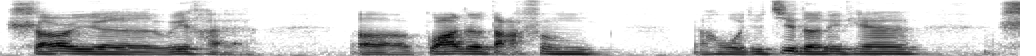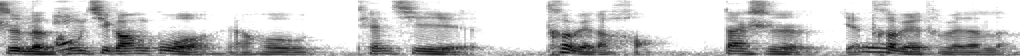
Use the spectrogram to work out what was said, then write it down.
十二月威海，呃，刮着大风，然后我就记得那天是冷空气刚过，然后天气特别的好，但是也特别特别的冷，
